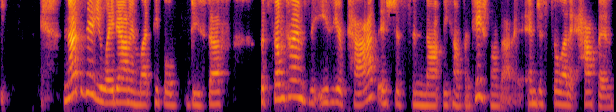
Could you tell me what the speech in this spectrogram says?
not to say that you lay down and let people do stuff, but sometimes the easier path is just to not be confrontational about it and just to let it happen.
